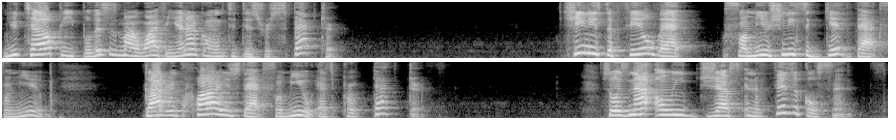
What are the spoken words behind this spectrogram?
You tell people, this is my wife, and you're not going to disrespect her. She needs to feel that from you. She needs to get that from you. God requires that from you as protector. So it's not only just in a physical sense.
